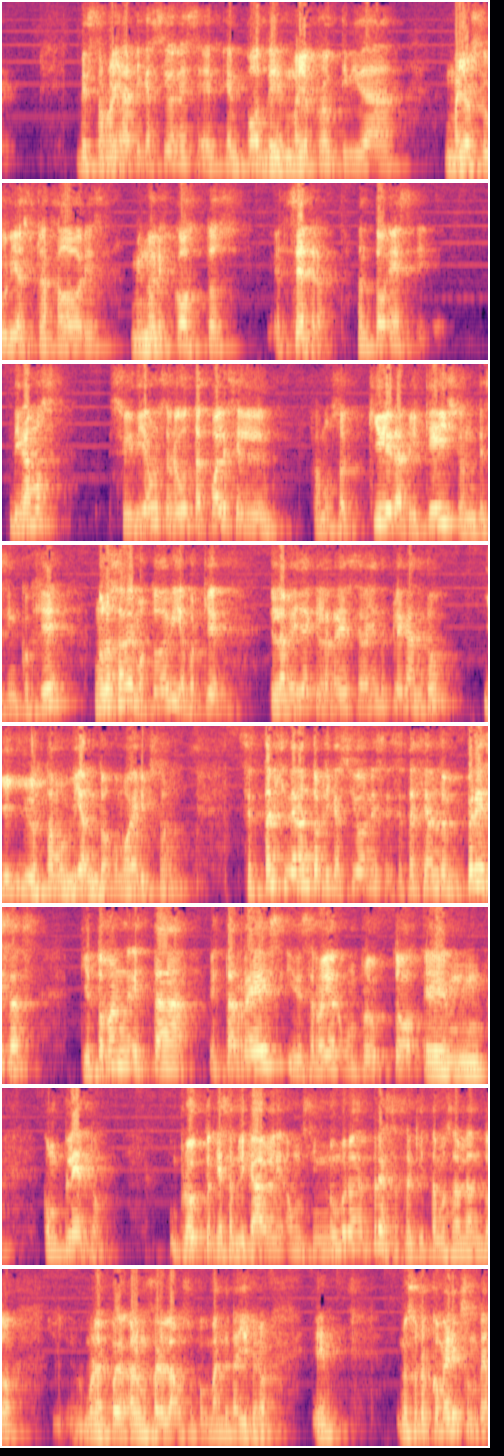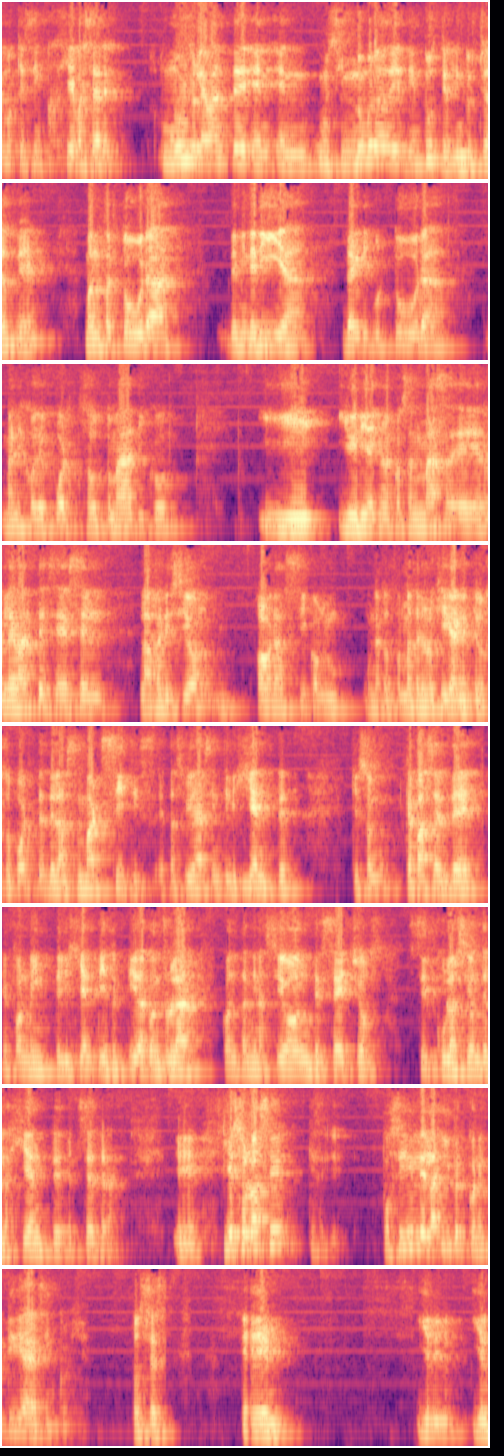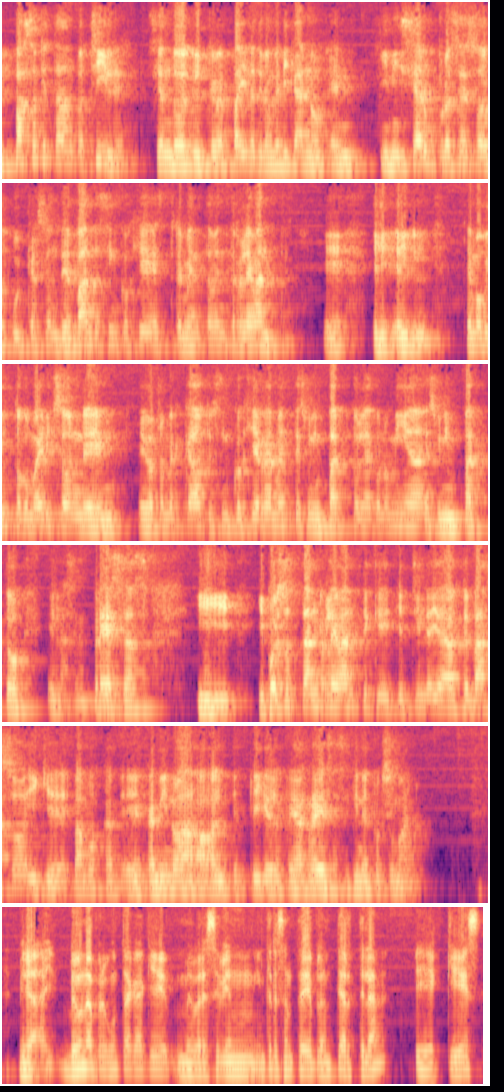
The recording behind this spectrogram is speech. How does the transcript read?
desarrollar aplicaciones en, en pos de mayor productividad, mayor seguridad de sus trabajadores, menores costos, etc. Tanto es digamos, si hoy día uno se pregunta cuál es el famoso killer application de 5G, no lo sabemos todavía, porque en la medida que las redes se vayan desplegando, y, lo estamos viendo como Ericsson, se están generando aplicaciones, se están generando empresas que toman esta, estas redes y desarrollan un producto em, completo, un producto que es aplicable a un sinnúmero de empresas. Aquí estamos hablando, bueno, después a lo mejor hablamos un poco más en detalle, pero em, nosotros como Ericsson vemos que 5G va a ser muy relevante en, un sinnúmero de, industrias, industrias de manufactura, de minería, de agricultura, manejo de puertos automáticos. Y yo diría que una de las cosas más eh, relevantes es el, la aparición, ahora sí con una plataforma tecnológica que, que lo soporte, de las smart cities, estas ciudades inteligentes que son capaces de, en forma inteligente y efectiva, controlar contaminación, desechos, circulación de la gente, etc. Eh, y eso lo hace posible la hiperconectividad de 5G. Entonces, eh, y, el, paso que está dando Chile, siendo el primer país latinoamericano en iniciar un proceso de publicación de banda 5G, es tremendamente relevante. Eh, hemos visto como Ericsson en otros mercados que el 5G realmente es un impacto en la economía, es un impacto en las empresas, y, por eso es tan relevante que, Chile haya dado este paso y que vamos eh, camino al despliegue de las primeras redes hace fines del próximo año. Mira, veo una pregunta acá que me parece bien interesante de planteártela, eh, que es,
